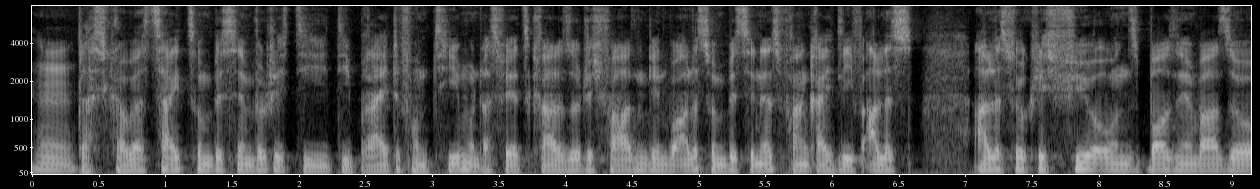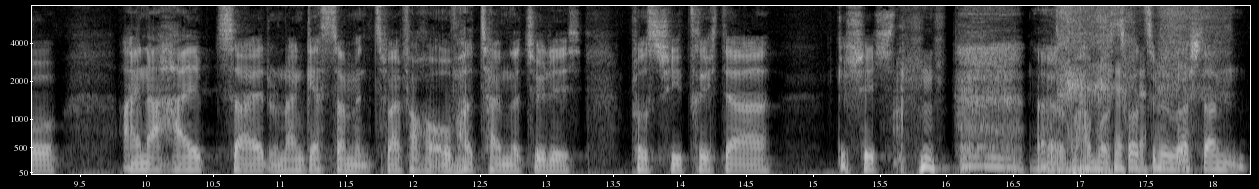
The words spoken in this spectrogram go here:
mhm. das, ich glaube, das zeigt so ein bisschen wirklich die, die Breite vom Team und dass wir jetzt gerade so durch Phasen gehen, wo alles so ein bisschen ist. Frankreich lief alles, alles wirklich für uns. Bosnien war so eine Halbzeit und dann gestern mit zweifacher Overtime natürlich plus Schiedsrichter Geschichten äh, haben wir es trotzdem überstanden.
